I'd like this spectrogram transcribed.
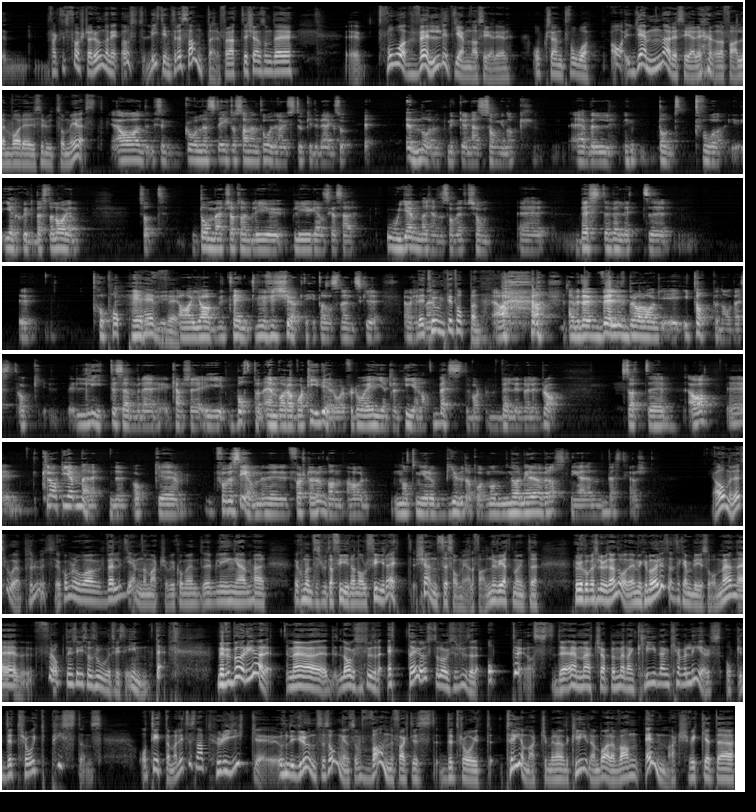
faktiskt första rundan i öst lite intressantare för att det känns som det är eh, två väldigt jämna serier och sen två ja, jämnare serier i alla fall än vad det ser ut som i väst. Ja, Golden State och San Antonio har ju stuckit iväg så enormt mycket den här säsongen och är väl de två enskilt bästa lagen. Så att de matchupsen blir ju, blir ju ganska så här ojämna känns det som eftersom eh, väst är väldigt eh, eh, top, Top heavy. heavy. Ja, jag tänkte, vi försökte hitta en svensk eh, Det är men- tungt i toppen. Ja, nej, men det är väldigt bra lag i, i toppen av väst och lite sämre kanske i botten än vad det har varit tidigare år. För då är egentligen hela väst varit väldigt, väldigt bra. Så att, eh, ja, eh, klart jämnare nu och eh, får väl se om första rundan har något mer att bjuda på. Några mer överraskningar än bäst kanske. Ja men det tror jag absolut. Det kommer att vara väldigt jämna matcher. Vi kommer inte, det blir inga de här, det kommer inte sluta 4-0, 4-1 känns det som i alla fall. Nu vet man ju inte hur det kommer sluta ändå. Det är mycket möjligt att det kan bli så, men förhoppningsvis och troligtvis inte. Men vi börjar med laget som slutade etta i öst och laget som slutade åtta i öst. Det är matchupen mellan Cleveland Cavaliers och Detroit Pistons. Och tittar man lite snabbt hur det gick eh, under grundsäsongen så vann faktiskt Detroit tre matcher medan Cleveland bara vann en match, vilket är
